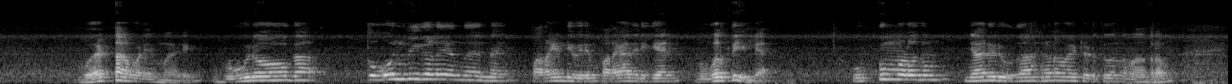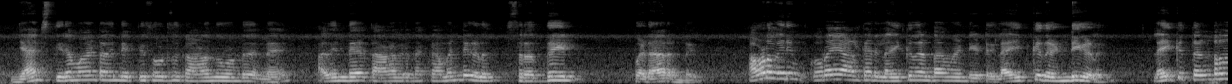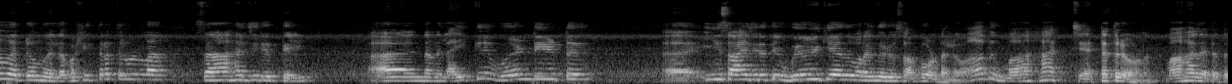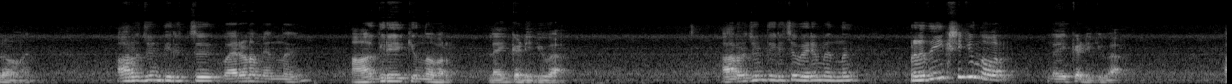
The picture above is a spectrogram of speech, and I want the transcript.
വേട്ടാവളയന്മാർ ഭൂലോക തോൽവികൾ എന്ന് തന്നെ പറയേണ്ടി വരും പറയാതിരിക്കാൻ നിവർത്തിയില്ല ഉപ്പും മുളകും ഞാനൊരു ഉദാഹരണമായിട്ട് എടുത്തു മാത്രം ഞാൻ സ്ഥിരമായിട്ട് അതിന്റെ എപ്പിസോഡ്സ് കാണുന്നതുകൊണ്ട് തന്നെ അതിന്റെ താഴെ വരുന്ന കമന്റുകൾ ശ്രദ്ധയിൽ പെടാറുണ്ട്. അവിടെ വരും കുറേ ആൾക്കാർ ലൈക്ക് തണ്ടാൻ വേണ്ടിയിട്ട് ലൈക്ക് തണ്ടികൾ ലൈക്ക് തെണ്ടണമെന്ന് പറ്റൊന്നുമല്ല. പക്ഷെ ഇത്തരത്തിലുള്ള സാഹചര്യത്തിൽ എന്താണ് ലൈക്കിന് വേണ്ടിയിട്ട് ഈ സാഹചര്യത്തെ ഉപയോഗിക്കുക എന്ന് പറയുന്ന ഒരു സംഭവം ഉണ്ടല്ലോ അത് മഹാ ചേറ്റത്തരമാണ് മഹാ ചേറ്റത്തരമാണ് അർജുൻ തിരിച്ച് വരണമെന്ന് ആഗ്രഹിക്കുന്നവർ ലൈക്ക് അടിക്കുക. അർജുൻ തിരിച്ചു വരുമെന്ന് പ്രതീക്ഷിക്കുന്നവർ ലൈക്ക് അടിക്കുക.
